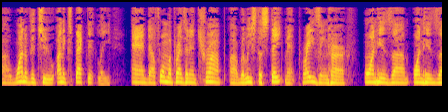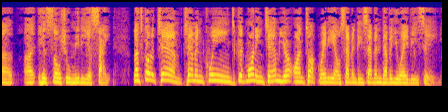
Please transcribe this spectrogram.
uh, one of the two, unexpectedly. And uh, former President Trump uh, released a statement praising her on his um, on his his social media site. Let's go to Tim. Tim in Queens. Good morning, Tim. You're on Talk Radio 77 WABC.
